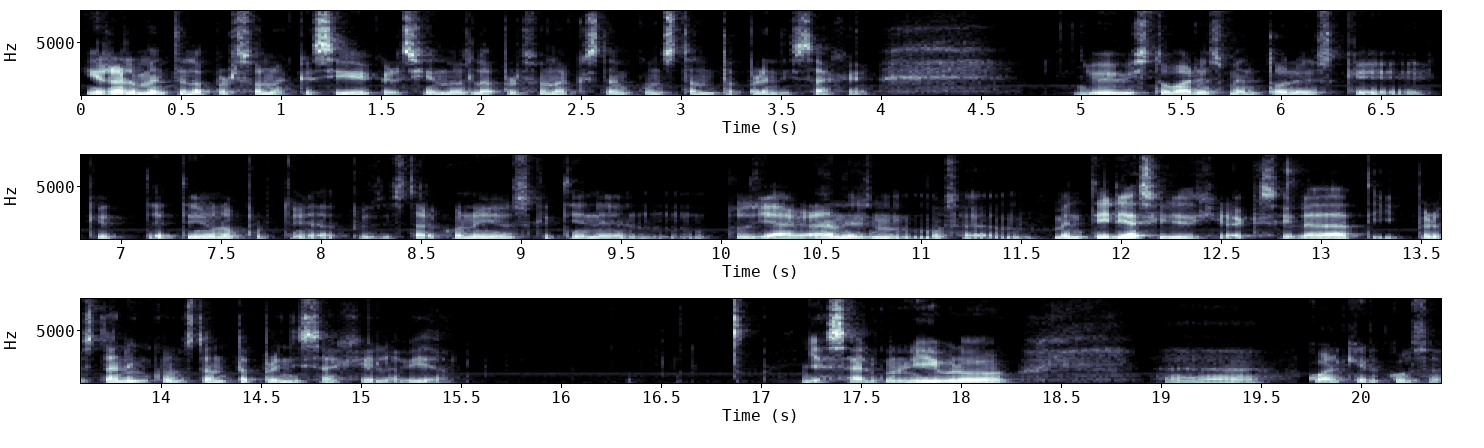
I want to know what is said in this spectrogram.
Y realmente la persona que sigue creciendo es la persona que está en constante aprendizaje. Yo he visto varios mentores que, que he tenido la oportunidad pues, de estar con ellos que tienen pues ya grandes, o sea, mentiría si les dijera que sé la edad, y, pero están en constante aprendizaje de la vida. Ya sea algún libro, ah, cualquier cosa,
